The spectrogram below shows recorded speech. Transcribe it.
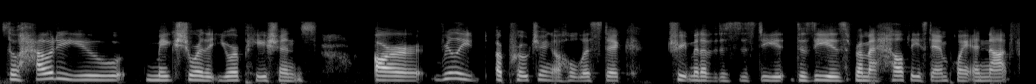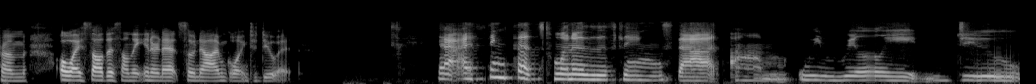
So how do you make sure that your patients are really approaching a holistic treatment of the disease from a healthy standpoint and not from, oh, I saw this on the internet, so now I'm going to do it? Yeah, I think that's one of the things that um, we really do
